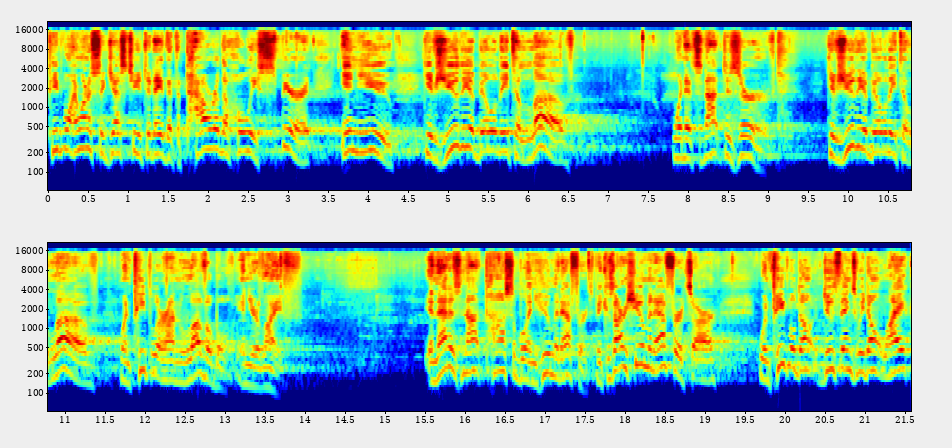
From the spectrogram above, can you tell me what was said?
People, I want to suggest to you today that the power of the Holy Spirit in you gives you the ability to love when it's not deserved, gives you the ability to love when people are unlovable in your life. And that is not possible in human efforts because our human efforts are when people don't do things we don't like,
